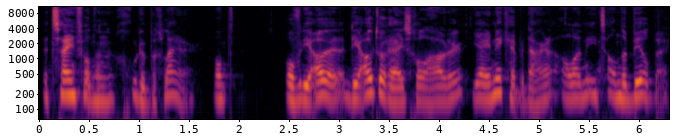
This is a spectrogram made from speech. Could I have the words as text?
het zijn van een goede begeleider? Want over die, die autorijschoolhouder, jij en ik hebben daar al een iets ander beeld bij.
